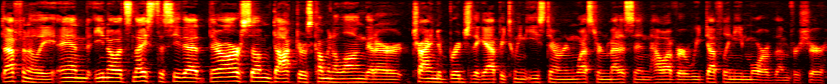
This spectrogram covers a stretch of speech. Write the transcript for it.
De- definitely. And, you know, it's nice to see that there are some doctors coming along that are trying to bridge the gap between Eastern and Western medicine. However, we definitely need more of them for sure.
